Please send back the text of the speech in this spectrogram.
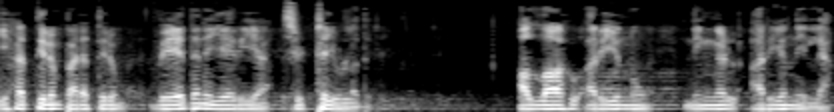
ഇഹത്തിലും പരത്തിലും വേദനയേറിയ ശിക്ഷയുള്ളത്. അള്ളാഹു അറിയുന്നു നിങ്ങൾ അറിയുന്നില്ല.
